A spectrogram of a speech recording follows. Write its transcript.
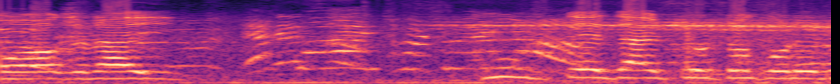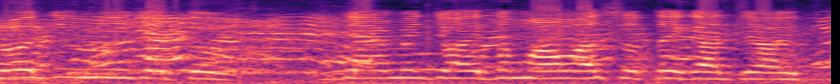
মগরাই ঘুরতে যাই টোটো করে, রোজই নিয়ে যেত। যে আমি হয়তো মামার সাথে গেছে হয়তো।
